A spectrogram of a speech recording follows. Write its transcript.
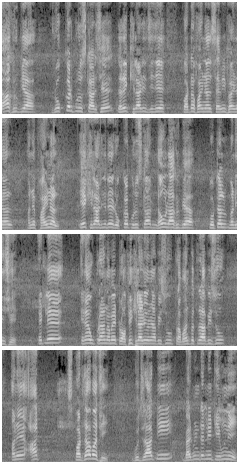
લાખ રૂપિયા રોકડ પુરસ્કાર છે. દરેક ખેલાડી જે જે ક્વાર્ટર ફાઇનલ સેમિફાઇનલ અને ફાઇનલ એ ખેલાડીને રોકડ પુરસ્કાર નવ લાખ રૂપિયા ટોટલ મળી છે. એટલે એના ઉપરાંત અમે ટ્રોફી ખેલાડીઓને આપીશું, પ્રમાણપત્ર આપીશું અને આ સ્પર્ધામાંથી ગુજરાતની બેડમિન્ટનની ટીમની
